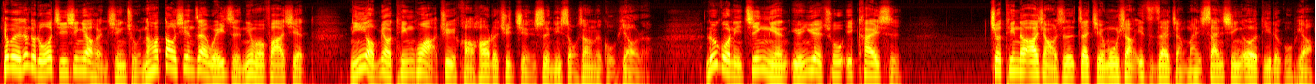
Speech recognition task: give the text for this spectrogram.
对不对？那个逻辑性要很清楚。然后到现在为止，你有没有发现，你有没有听话去好好的去检视你手上的股票了？如果你今年元月初一开始就听到阿翔老师在节目上一直在讲买三星二低的股票，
